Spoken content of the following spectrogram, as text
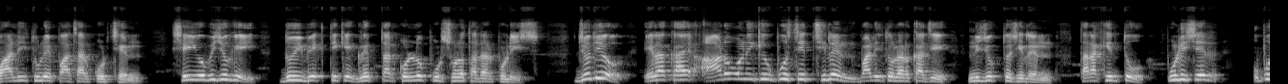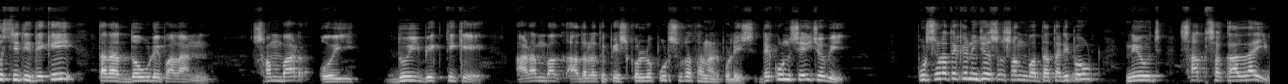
বালি তুলে পাচার করছেন। সেই অভিযোগেই দুই ব্যক্তিকে গ্রেপ্তার করল পুরসুরা থানার পুলিশ। যদিও এলাকায় আরও অনেকে উপস্থিত ছিলেন, বালি তোলার কাজে নিযুক্ত ছিলেন। তারা কিন্তু পুলিশের উপস্থিতি দেখেই তারা দৌড়ে পালান। সোমবার ওই দুই ব্যক্তিকে আরামবাগ আদালতে পেশ করল পুরসুরা থানার পুলিশ। দেখুন সেই ছবি। পুরসুরা থেকে নিজস্ব সংবাদদাতা রিপোর্ট নিউজ সাত সকাল লাইভ।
